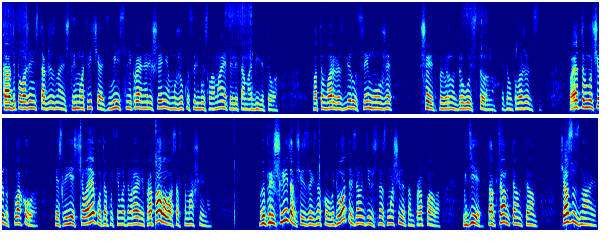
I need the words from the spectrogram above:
каждый положенец также знает, что ему отвечать. Вынести неправильное решение, мужику судьбу сломает или там обидит его. Потом воры разберутся, ему уже шею повернуть в другую сторону, этому положенцу. Поэтому что тут плохого? Если есть человек, вот, допустим, в этом районе пропала у вас автомашина, вы пришли там через своих знакомых, говорите, вот, Александр Валентинович, у нас машина там пропала. Где? Так, там, там, там. Сейчас узнаю.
